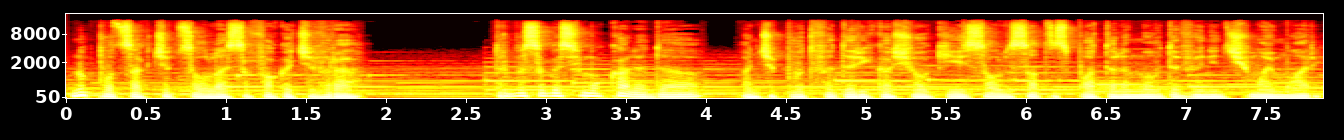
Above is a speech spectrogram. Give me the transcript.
nu pot să accept să o las să facă ce vrea. Trebuie să găsim o cale de a... A început Federica și ochii ei s-au lăsat în spatele meu devenind și mai mari.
